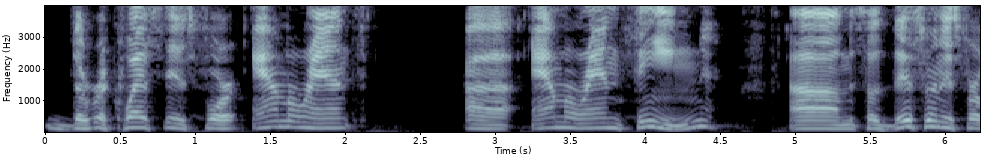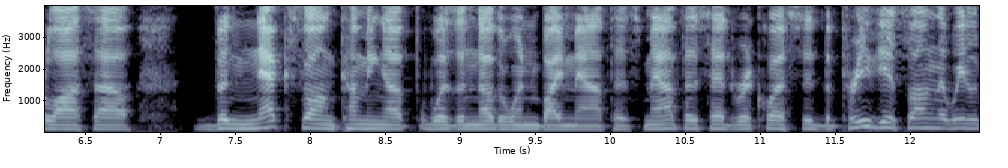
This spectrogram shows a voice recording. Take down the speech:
the request is for Amaranthe, uh, Amaranthine. Um, so this one is for Lasau. The next song coming up was another one by Mathis. Mathis had requested the previous song that we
